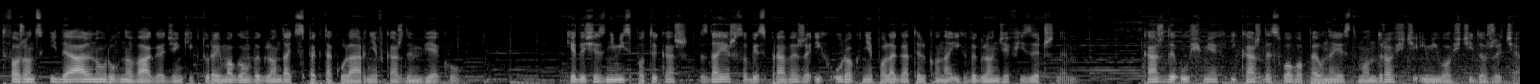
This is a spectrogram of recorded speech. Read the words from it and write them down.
tworząc idealną równowagę, dzięki której mogą wyglądać spektakularnie w każdym wieku. Kiedy się z nimi spotykasz, zdajesz sobie sprawę, że ich urok nie polega tylko na ich wyglądzie fizycznym. Każdy uśmiech i każde słowo pełne jest mądrości i miłości do życia.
